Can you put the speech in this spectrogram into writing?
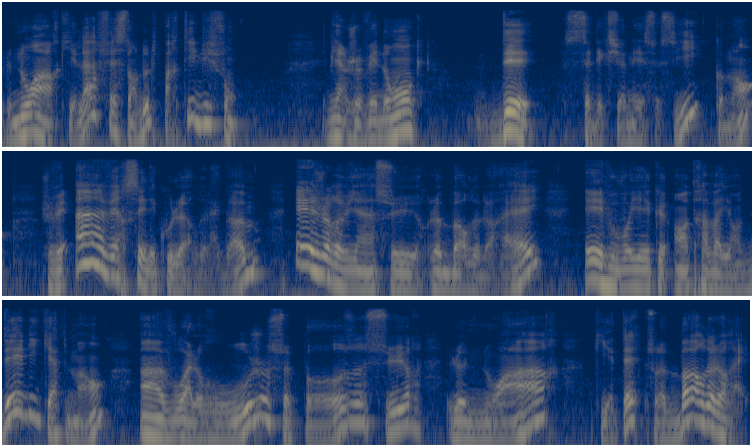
le noir qui est là fait sans doute partie du fond. Eh bien je vais donc désélectionner ceci. Comment? Je vais inverser les couleurs de la gomme, et je reviens sur le bord de l'oreille, et vous voyez qu'en travaillant délicatement, un voile rouge se pose sur le noir qui était sur le bord de l'oreille.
